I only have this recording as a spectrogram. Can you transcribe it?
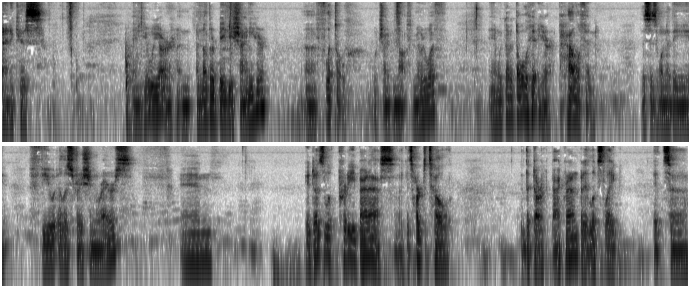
Atticus, and here we are, an, another baby shiny here, uh, Flittle, which I'm not familiar with. And we got a double hit here, Palafin. This is one of the few illustration rares. And it does look pretty badass. Like it's hard to tell the dark background, but it looks like it's a,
